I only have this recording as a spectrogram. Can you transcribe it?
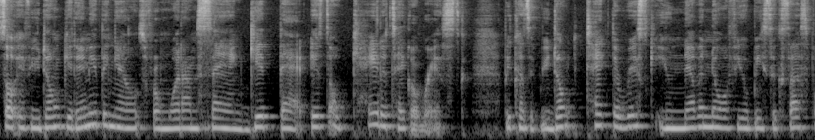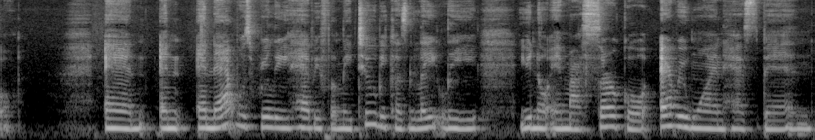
So if you don't get anything else from what I'm saying, get that. It's okay to take a risk because if you don't take the risk, you never know if you'll be successful. And and and that was really heavy for me too because lately, you know, in my circle, everyone has been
